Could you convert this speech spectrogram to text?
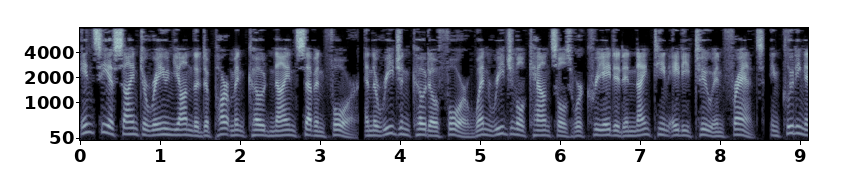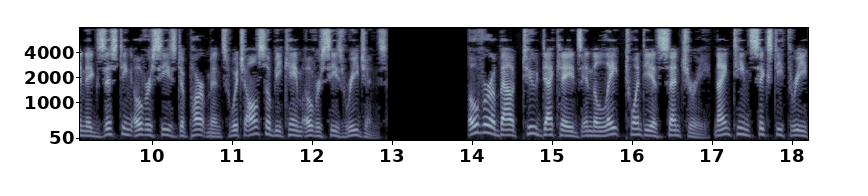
INSEE assigned to Réunion the Department Code 974, and the Region Code 04 when regional councils were created in 1982 in France, including in existing overseas departments which also became overseas regions. Over about two decades in the late 20th century 1963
